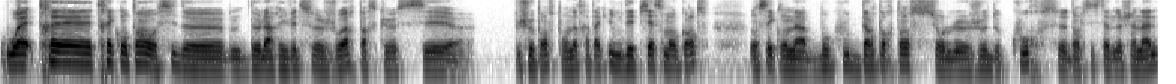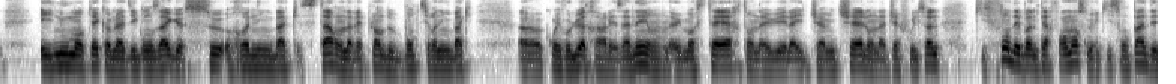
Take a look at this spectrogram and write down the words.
ouais, très très content aussi de, de l'arrivée de ce joueur parce que c'est je pense, pour notre attaque, une des pièces manquantes. On sait qu'on a beaucoup d'importance sur le jeu de course dans le système de Shannon. Et il nous manquait, comme l'a dit Gonzague, ce running back star. On avait plein de bons petits running backs euh, qui ont évolué à travers les années. On a eu Mostert, on a eu Elijah Mitchell, on a Jeff Wilson, qui font des bonnes performances, mais qui sont pas des,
